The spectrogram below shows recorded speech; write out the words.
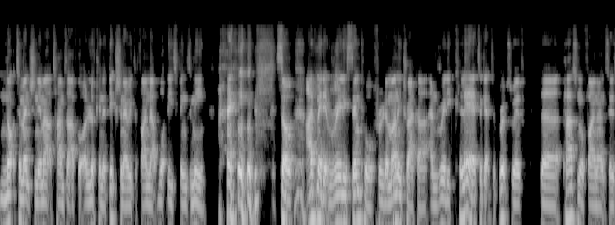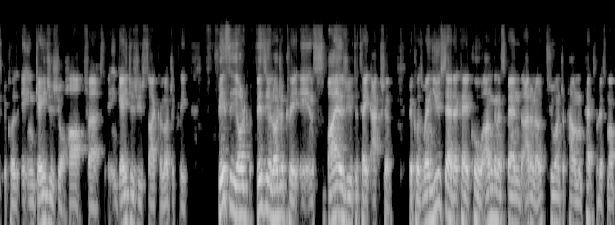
Not to mention the amount of times that I've got to look in a dictionary to find out what these things mean. so I've made it really simple through the money tracker and really clear to get to grips with the personal finances because it engages your heart first. It engages you psychologically physio- physiologically it inspires you to take action because when you said okay cool i'm going to spend i don't know 200 pound on petrol this month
